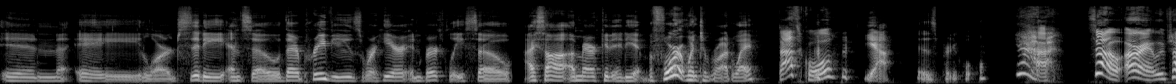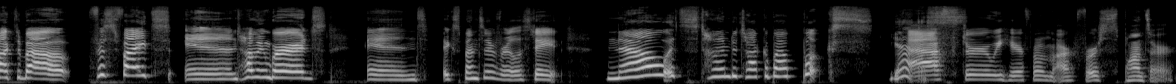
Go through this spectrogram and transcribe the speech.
in a large city. And so their previews were here in Berkeley. So I saw American Idiot before it went to Broadway. That's cool. yeah, it was pretty cool. Yeah. So, all right, we've talked about fistfights and hummingbirds and expensive real estate. Now it's time to talk about books. Yes. After we hear from our first sponsor.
